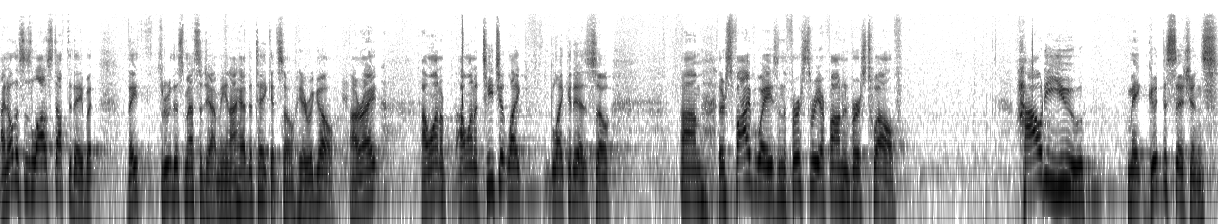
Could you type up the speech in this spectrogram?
I know this is a lot of stuff today, but they threw this message at me and I had to take it. So here we go. All right? I want to I want to teach it like like it is. So um, there's five ways, and the first three are found in verse 12. How do you make good decisions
